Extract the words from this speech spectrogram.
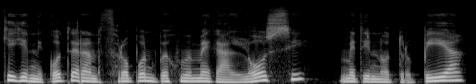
και γενικότερα ανθρώπων που έχουμε μεγαλώσει με την οτροπία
